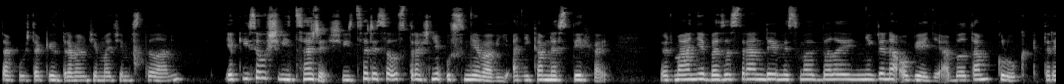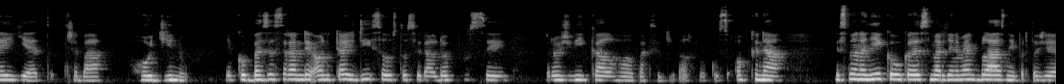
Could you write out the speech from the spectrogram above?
tak už taky zdravím tímhle tím stylem. Jaký jsou Švýcaři? Švýcaři jsou strašně usměvaví a nikam nespěchají. Normálně bez srandy, my jsme byli někde na obědě a byl tam kluk, který jet třeba hodinu. Jako bez srandy on každý sousto si dal do pusy, rožvíkal ho, pak se díval chvilku z okna. My jsme na něj koukali s Martinem jak blázni, protože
